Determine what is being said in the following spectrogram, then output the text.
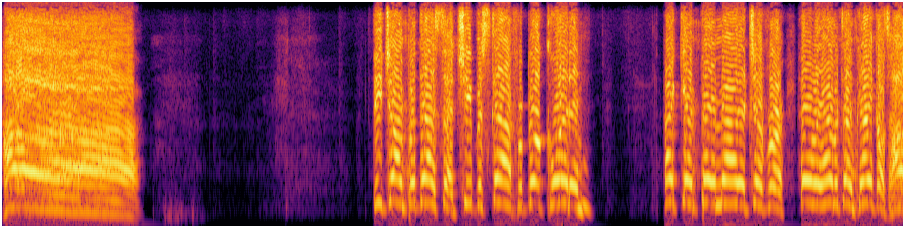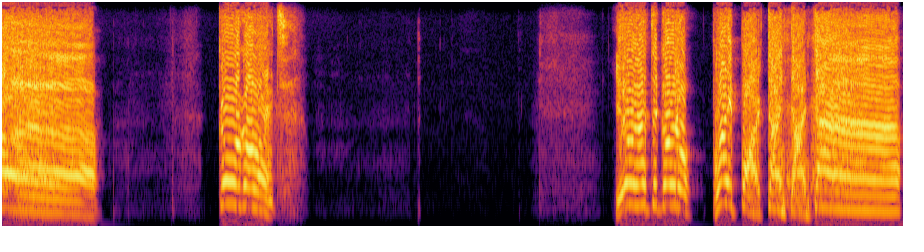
Ah! The John Podesta, chief of staff for Bill Clinton. I campaign manager for Hillary Hamilton Cankles. Ah! Google it. You don't have to go to Breitbart. Dun dun dun.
